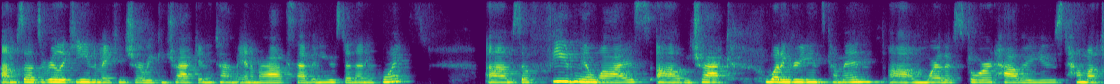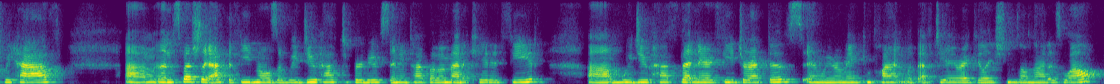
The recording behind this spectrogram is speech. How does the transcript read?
Um, so that's really key to making sure we can track anytime antibiotics have been used at any point. Um, so feed meal wise, uh, we track what ingredients come in, um, where they're stored, how they're used, how much we have. Um, and then especially at the feed mills, if we do have to produce any type of a medicated feed, um, we do have veterinary feed directives and we remain compliant with FDA regulations on that as well.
